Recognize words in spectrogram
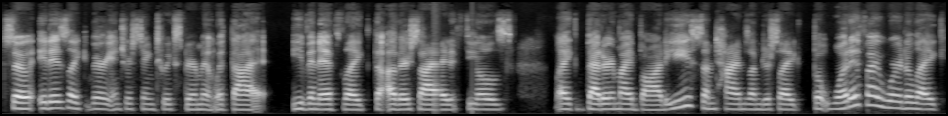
so it is like very interesting to experiment with that even if like the other side feels like better in my body sometimes i'm just like but what if i were to like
